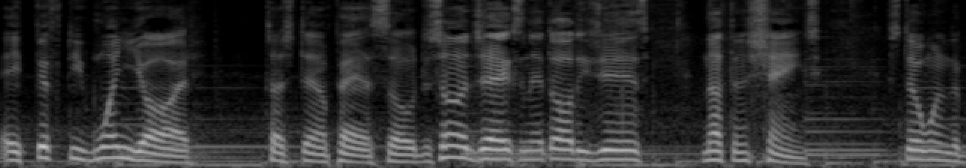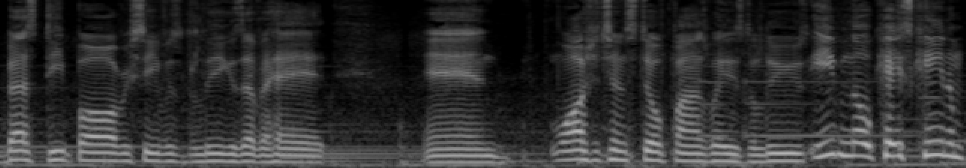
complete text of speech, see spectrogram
a 51 yard touchdown pass. So DeSean Jackson, after all these years, nothing's changed. Still one of the best deep ball receivers the league has ever had. And Washington still finds ways to lose, even though Case Keenum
